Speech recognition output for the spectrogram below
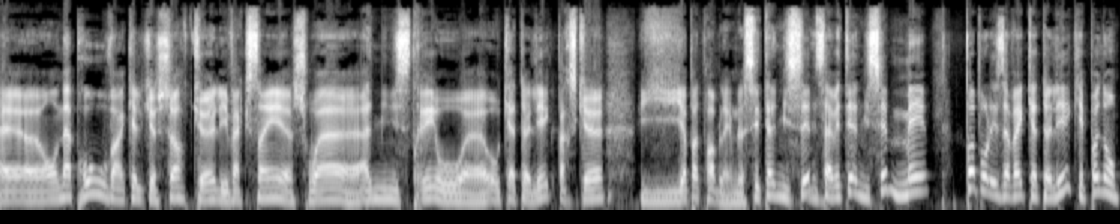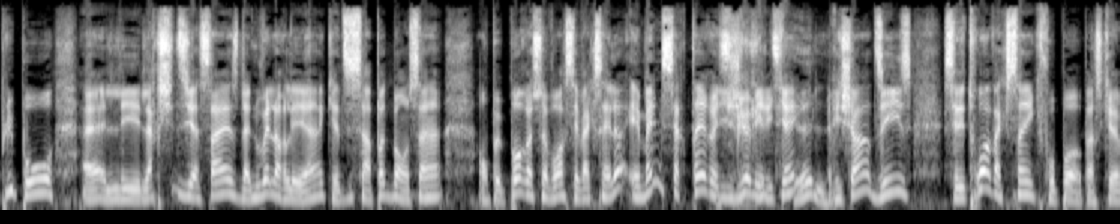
euh, on approuve en quelque sorte que les vaccins euh, soient euh, administrés aux, aux catholiques parce que il y a pas de problème. C'est admissible, ça avait été admissible, mais pas pour les évêques catholiques et pas non plus pour euh, les l'archidiocèse de la Nouvelle-Orléans qui a dit ça n'a pas de bon sens, on peut pas recevoir ces vaccins-là. Et même certains religieux américains. Richard, disent c'est les trois vaccins qu'il faut pas parce que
